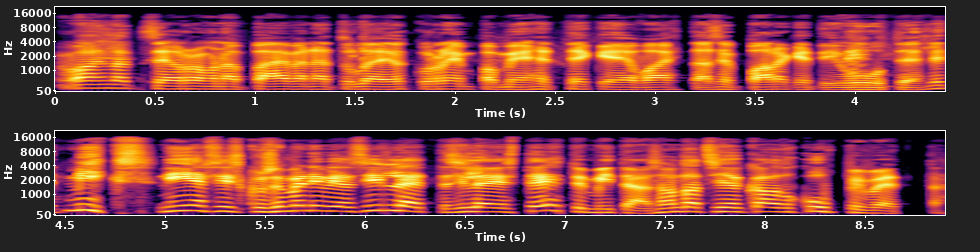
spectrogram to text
aina, Seuraavana päivänä tulee joku remppamiehet tekee ja vaihtaa sen parketin uuteen. Että miksi? Niin ja siis kun se meni vielä silleen, että sille ei edes tehty mitään. Sanotaan, että siihen kaatui kuppi vettä.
